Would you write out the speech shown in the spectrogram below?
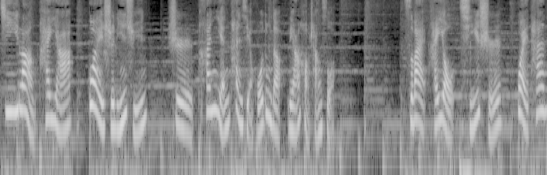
激浪拍崖、怪石嶙峋。是攀岩探险活动的良好场所。此外，还有奇石、怪滩、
